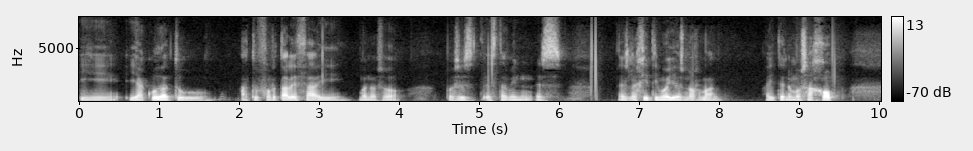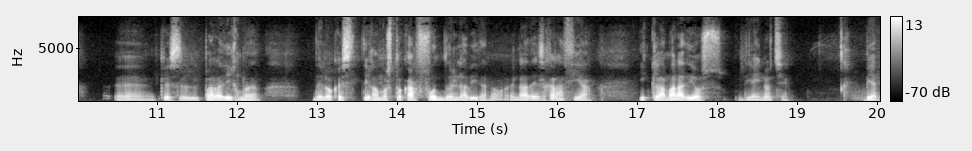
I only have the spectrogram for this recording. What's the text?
Y, y acudo a tu, a tu fortaleza y bueno, eso pues es, también es, legítimo y es normal. Ahí tenemos a Job, eh, que es el paradigma de lo que es, digamos, tocar fondo en la vida, ¿no? en la desgracia y clamar a Dios día y noche. Bien,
